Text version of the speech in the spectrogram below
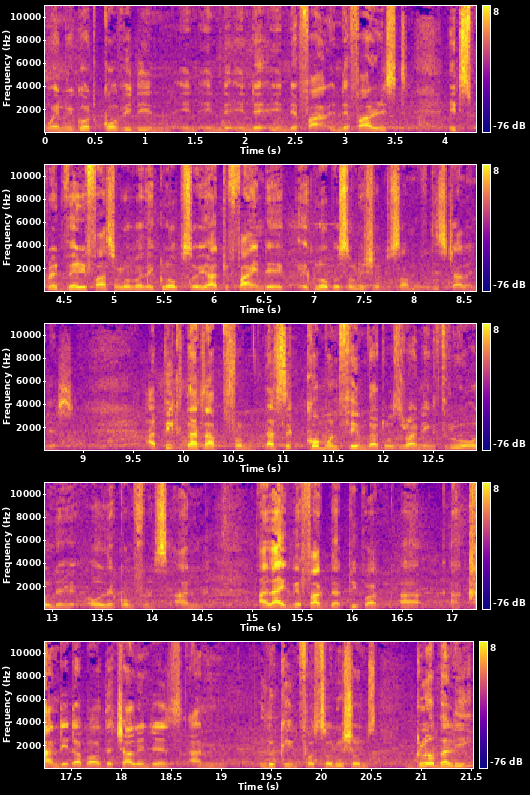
when we got COVID in in, in the in the in the far in the far east, it spread very fast all over the globe. So you had to find a, a global solution to some of these challenges. I picked that up from that's a common theme that was running through all the all the conference, and I like the fact that people are, are are candid about the challenges and looking for solutions globally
